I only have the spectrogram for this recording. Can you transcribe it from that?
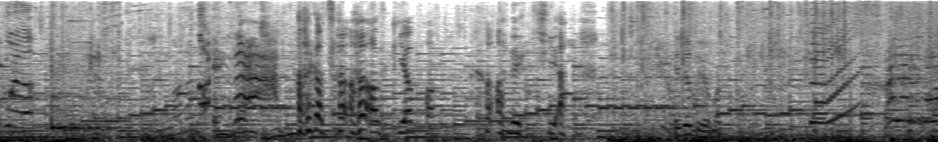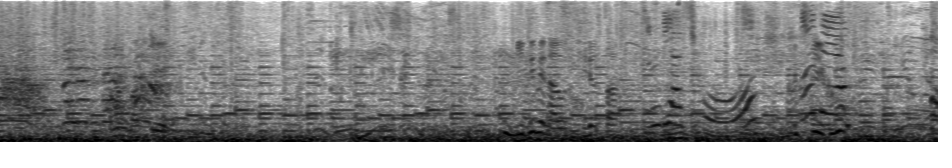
이거야 아 깜짝. 아, 귀 아파. 아, 내 귀야. 해줘도 요 맞. 음, 맞지. 믿음에 나온 지렸다. 준비하시고 그치 그거.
